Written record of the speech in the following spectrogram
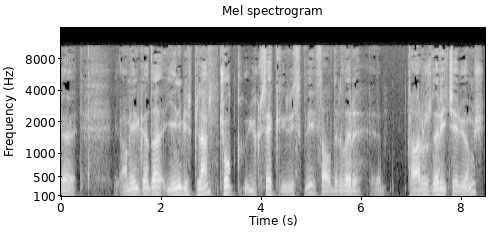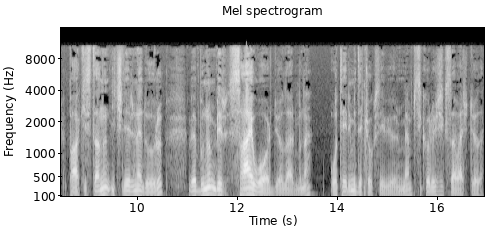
Evet. Amerika'da yeni bir plan çok yüksek riskli saldırıları, e, taarruzları içeriyormuş. Pakistan'ın içlerine doğru ve bunun bir cyber war diyorlar buna o terimi de çok seviyorum ben. Psikolojik savaş diyorlar.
